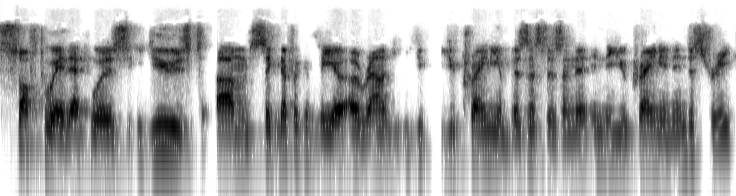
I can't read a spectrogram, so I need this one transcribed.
software that was used um, significantly around U- Ukrainian businesses and in the Ukrainian industry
